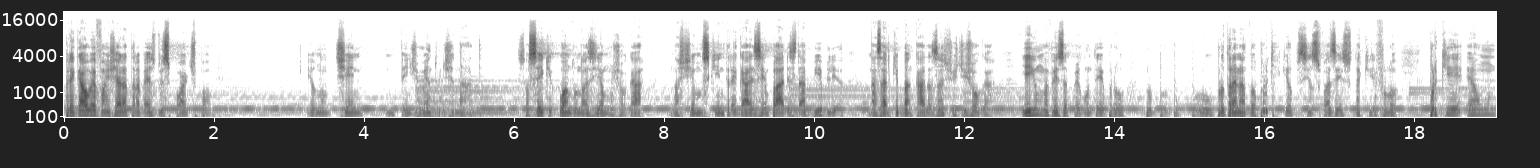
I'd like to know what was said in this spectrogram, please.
pregar o evangelho através do esporte, Paulo. Eu não tinha entendimento de nada. Só sei que quando nós íamos jogar, nós tínhamos que entregar exemplares da Bíblia nas arquibancadas antes de jogar. E aí uma vez eu perguntei para o treinador, por que, que eu preciso fazer isso daqui? Ele falou, porque é um,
